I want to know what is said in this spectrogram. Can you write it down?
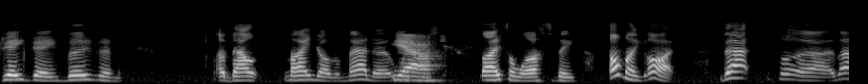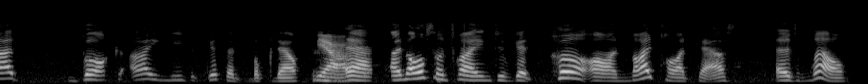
JJ Virgin about mind over matter, which Yeah. is my philosophy. Oh my god, that uh, that book, I need to get that book now. Yeah. And I'm also trying to get her on my podcast as well.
